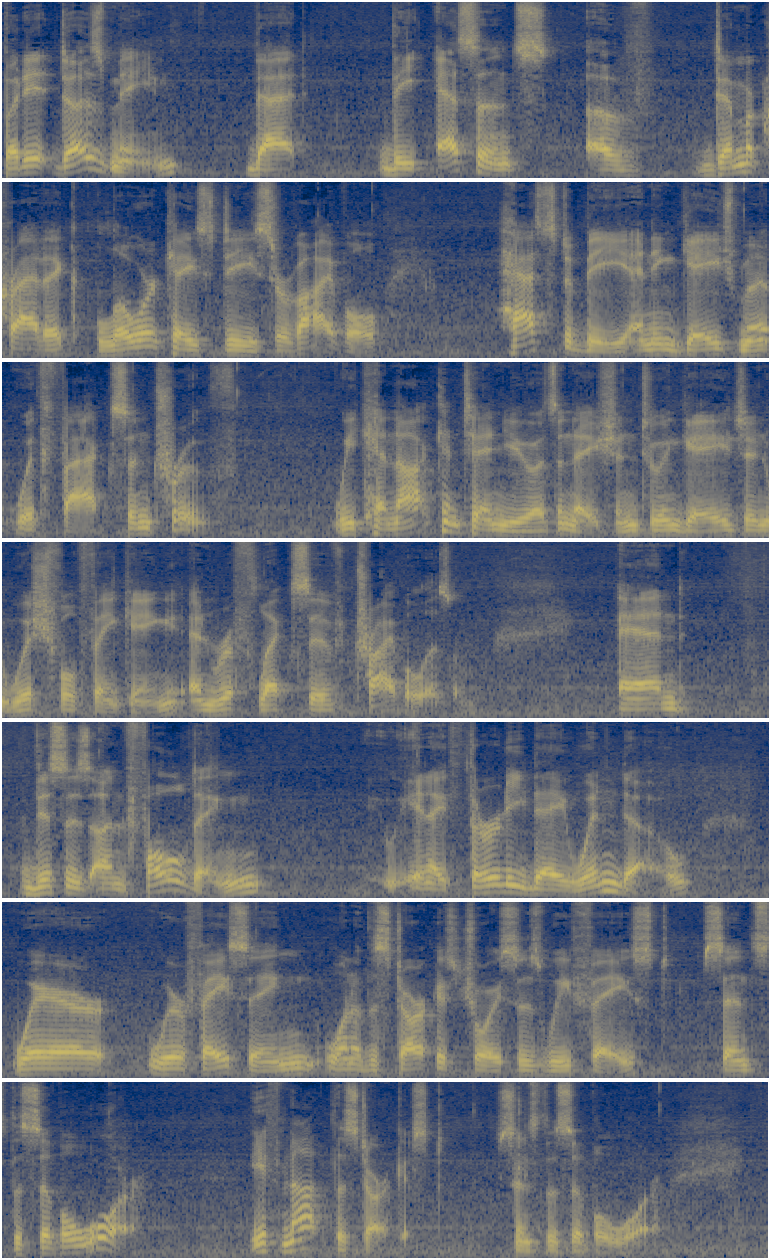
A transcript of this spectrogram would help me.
But it does mean that the essence of democratic lowercase d survival has to be an engagement with facts and truth. We cannot continue as a nation to engage in wishful thinking and reflexive tribalism. And this is unfolding in a 30 day window where we're facing one of the starkest choices we've faced since the Civil War, if not the starkest since the Civil War.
